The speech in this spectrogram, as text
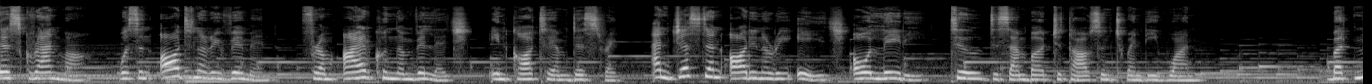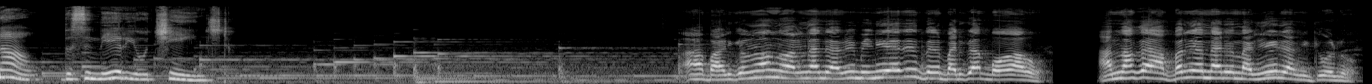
This grandma was an ordinary woman from Ayarkunnam village in Kottayam district and just an ordinary age old lady till December 2021. But now the scenario changed. ആ പഠിക്കണമെന്ന് പറഞ്ഞാൽ അവർ മിനിയേറി പിന്നെ പഠിക്കാൻ പോകാവൂ അന്നൊക്കെ അപ്പനെമാരും മരിയിലാണ് നിൽക്കുള്ളൂ ഒരടി മാറി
